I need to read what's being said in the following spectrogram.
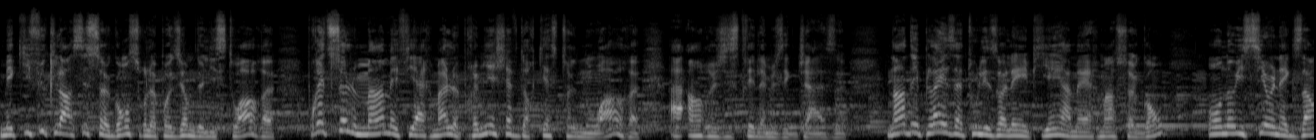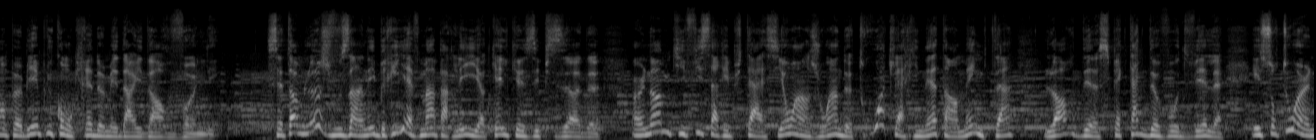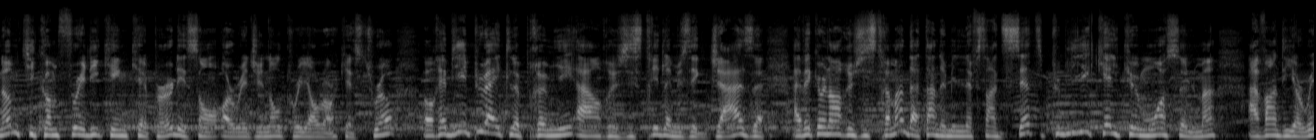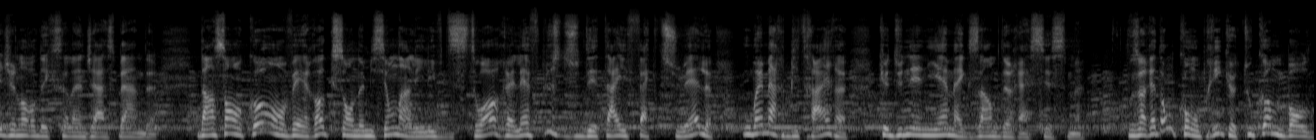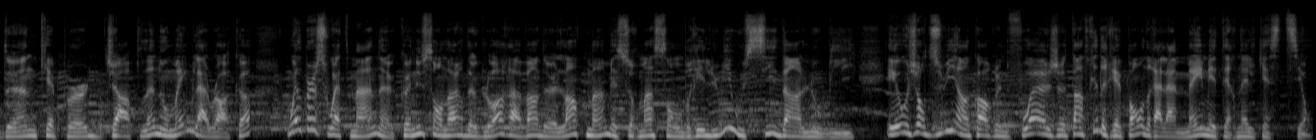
mais qui fut classé second sur le podium de l'histoire euh, pour être seulement mais fièrement le premier chef d'orchestre noir à enregistrer de la musique jazz. N'en déplaise à tous les Olympiens amèrement second, on a ici un exemple bien plus concret de médaille d'or volée. Cet homme-là, je vous en ai brièvement parlé il y a quelques épisodes. Un homme qui fit sa réputation en jouant de trois clarinettes en même temps lors de spectacles de vaudeville. Et surtout un homme qui, comme Freddie King Keppard et son Original Creole Orchestra, aurait bien pu être le premier à enregistrer de la musique jazz avec un enregistrement datant de 1917, publié quelques mois seulement avant The Original Dixieland Jazz Band. Dans son cas, on verra que son omission dans les livres d'histoire relève plus du détail factuel ou même arbitraire que d'un énième exemple de racisme. Vous aurez donc compris que tout comme Bolden, Keppard, Joplin ou même La Rocca, Wilbur Sweatman connu son heure de gloire avant de lentement mais sûrement sombrer lui aussi dans l'oubli. Et aujourd'hui, encore une fois, je tenterai de répondre à la même éternelle question.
